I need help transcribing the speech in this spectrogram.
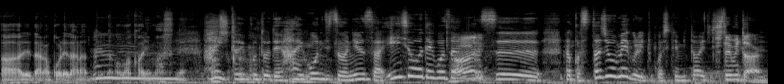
う、ああれだなこれだなっていうのが分かりますね。はいということで、はい、うん。本日のニュースは以上でございます。なんかスタジオ巡りとかしてみたいです、ね。してみたい。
